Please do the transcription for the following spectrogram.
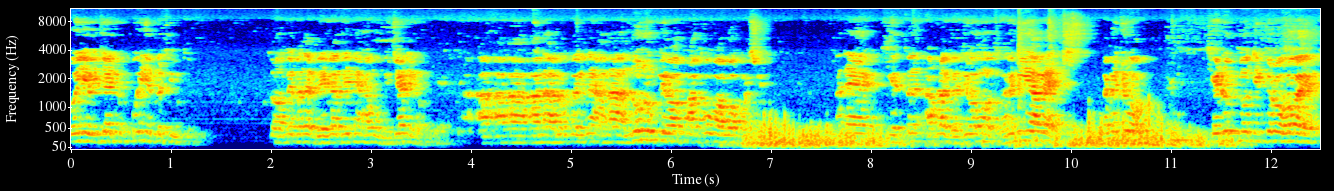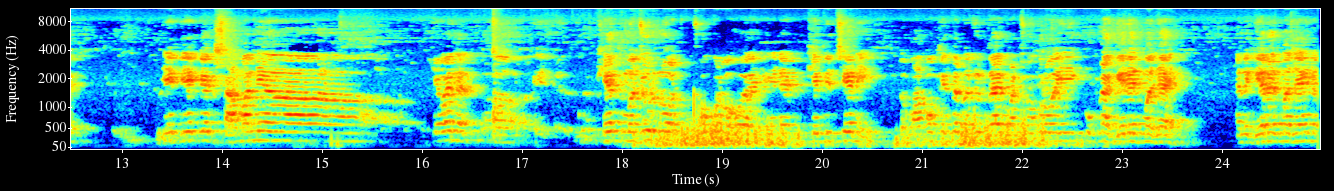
કોઈએ વિચાર્યું, કોઈએ નથી વિચાર્યું તો અમે બધા ભેગા થઈને આવું વિચાર્યું. આના આરોપ કરીને આના અનુરૂપ એવા પાકો વાવવા પડશે. અને ખેતર આપણા ગજવામાં ગરમી આવે. તમે જુઓ, ખેડૂતનો દીકરો હોય, એક એક એક સામાન્ય, કહેવાય ને ખેત મજૂરનો છોકરો હોય, એને ખેતી છે નહીં. તો બાપો ખેતર મજૂર થાય, પણ છોકરો એ કોકના ગેરેજમાં જાય. અને ગેરેજમાં જઈને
